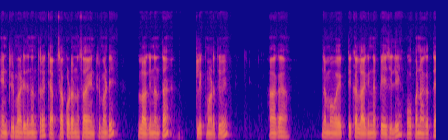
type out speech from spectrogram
ಎಂಟ್ರಿ ಮಾಡಿದ ನಂತರ ಕ್ಯಾಪ್ಸಾ ಕೋಡನ್ನು ಸಹ ಎಂಟ್ರಿ ಮಾಡಿ ಲಾಗಿನ್ ಅಂತ ಕ್ಲಿಕ್ ಮಾಡ್ತೀವಿ. ಆಗ ನಮ್ಮ ವೈಯಕ್ತಿಕ ಲಾಗಿನ್ನ ಪೇಜ್ ಇಲ್ಲಿ ಓಪನ್ ಆಗುತ್ತೆ.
